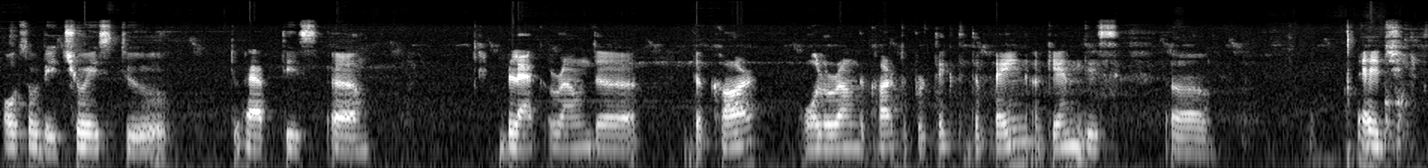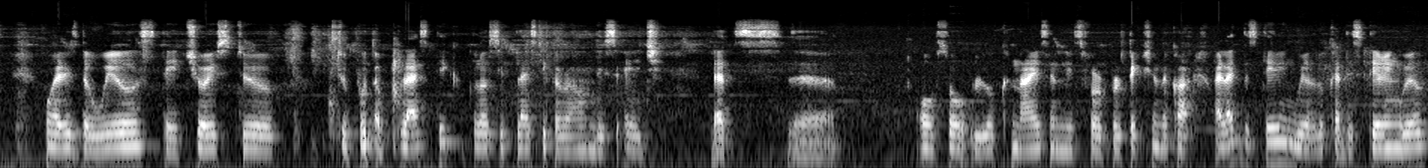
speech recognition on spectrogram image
Also they chose to to have this um, black around the the car all around the car to protect the paint. Again this uh, edge where is the wheels they chose to to put a plastic glossy plastic around this edge. That's uh, also look nice and it's for protection the car. I like the steering wheel. Look at the steering wheel.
